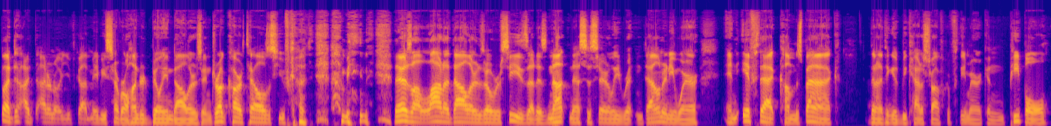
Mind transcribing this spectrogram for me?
But I, I don't know. You've got maybe several hundred billion dollars in drug cartels. You've got, I mean, there's a lot of dollars overseas that is not necessarily written down anywhere. And if that comes back, then I think it would be catastrophic for the American people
